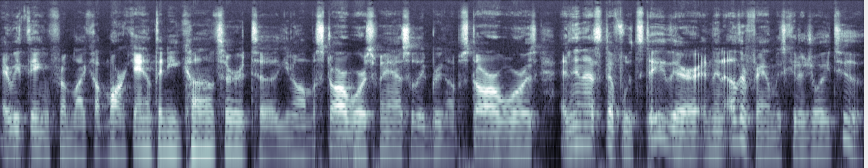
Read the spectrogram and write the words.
everything from like a Marc Anthony concert to, you know, I'm a Star Wars fan, so they bring up Star Wars. And then that stuff would stay there, and then other families could enjoy it too.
